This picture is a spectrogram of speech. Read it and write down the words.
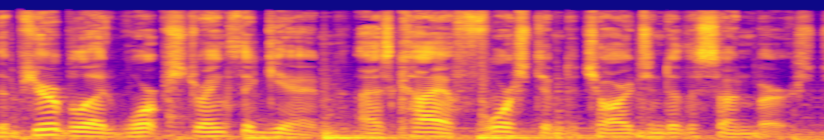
The pureblood warped strength again as Kaya forced him to charge into the sunburst.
